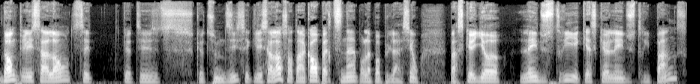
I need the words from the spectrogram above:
Donc, les salons, c'est que, ce que tu me dis, c'est que les salons sont encore pertinents pour la population parce qu'il y a l'industrie et qu'est-ce que l'industrie pense,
